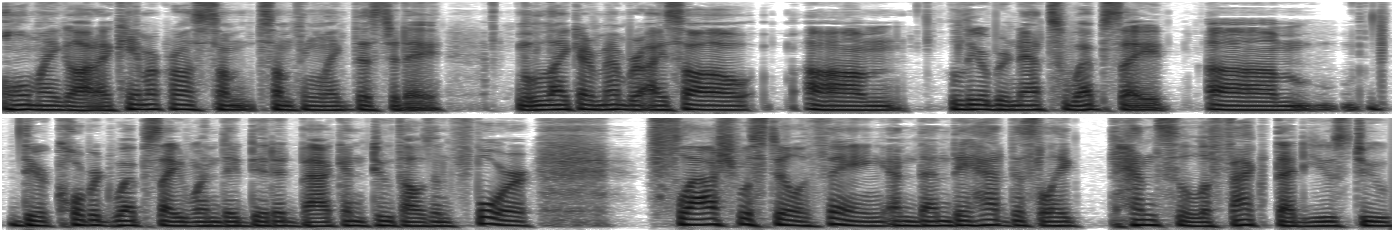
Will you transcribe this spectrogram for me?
oh my God, I came across some something like this today. Like I remember I saw um, Leo Burnett's website, um, their corporate website when they did it back in 2004. Flash was still a thing. And then they had this like pencil effect that used to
